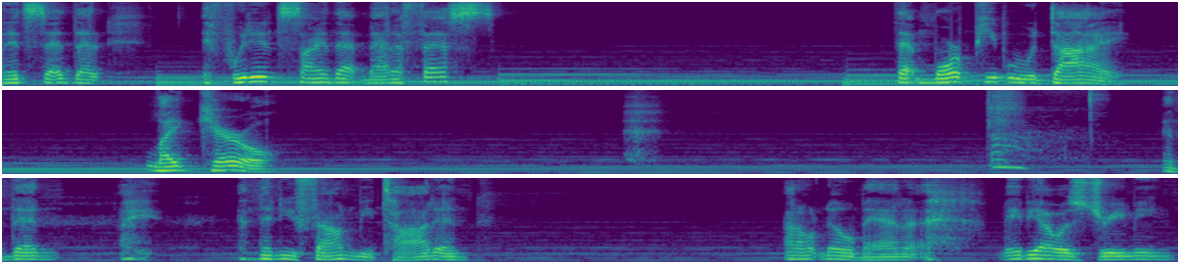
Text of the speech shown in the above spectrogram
And it said that if we didn't sign that manifest, that more people would die, like Carol. and then I and then you found me, Todd, and I don't know, man. Maybe I was dreaming.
